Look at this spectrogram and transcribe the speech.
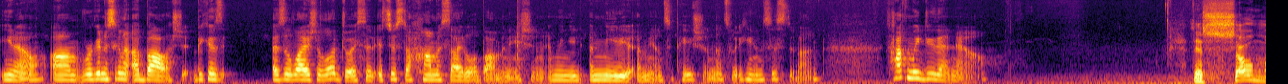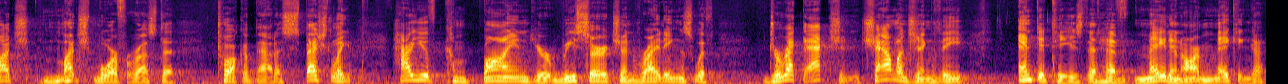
You know, um, we're just going to abolish it because as Elijah Lovejoy said, it's just a homicidal abomination and we need immediate emancipation. That's what he insisted on. So how can we do that now? There's so much, much more for us to talk about, especially how you've combined your research and writings with direct action, challenging the entities that have made and are making a,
